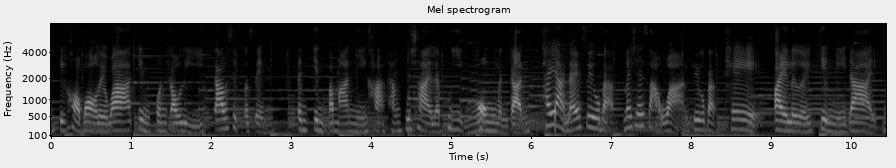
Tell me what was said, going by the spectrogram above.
ๆ ติ๊กขอบอกเลยว่ากลิ่นคนเกาหลี 90%เป็นกลิ่นประมาณนี้ค่ะ ทั้งผู้ชายและผู้หญิงงงเหมือนกัน ถ้าอยากได้ฟิลแบบไม่ใช่สาวหวานฟิลแบบเท่ไปเลยกลิ่นนี้ได้ไบ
